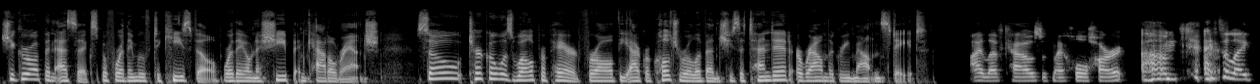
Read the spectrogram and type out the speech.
She grew up in Essex before they moved to Keeseville, where they own a sheep and cattle ranch. So Turco was well prepared for all the agricultural events she's attended around the Green Mountain State. I love cows with my whole heart. Um, and to like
